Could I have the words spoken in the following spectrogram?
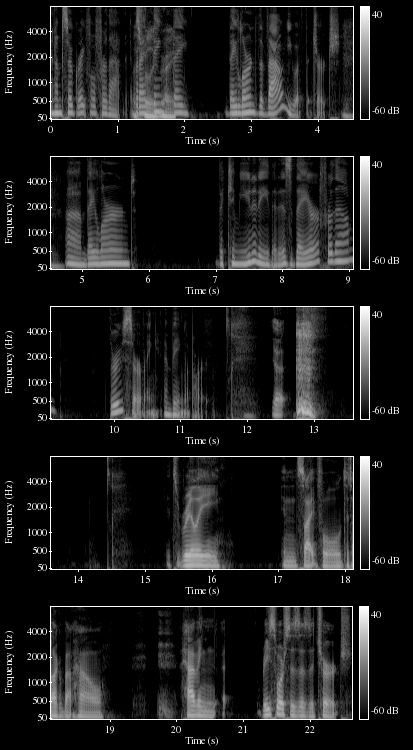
and I'm so grateful for that. That's but I really think great. they they learned the value of the church. Mhm. Um, they learned the community that is there for them through serving and being a part. Yeah. it's really insightful to talk about how having resources as a church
